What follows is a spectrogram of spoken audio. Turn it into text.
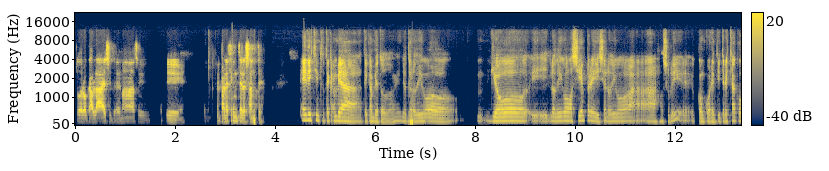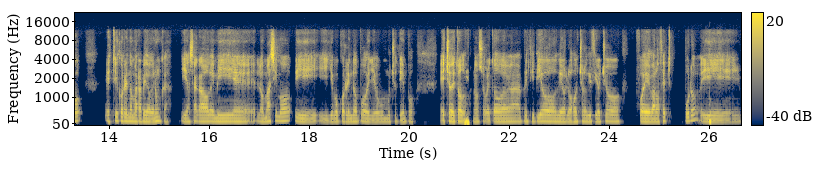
todo lo que habláis y demás, y, me parece interesante. Es distinto, te cambia, te cambia todo. ¿eh? Yo te lo digo, yo lo digo siempre y se lo digo a, José Luis, eh, con 43 tacos estoy corriendo más rápido que nunca y ha sacado de mí eh, lo máximo y, llevo corriendo, pues llevo mucho tiempo. He hecho de todo, ¿no? Sobre todo al principio de los 8 a los 18 fue baloncesto puro y,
